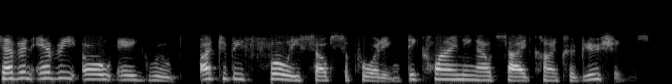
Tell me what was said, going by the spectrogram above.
Seven, every OA group ought to be fully self supporting, declining outside contributions.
